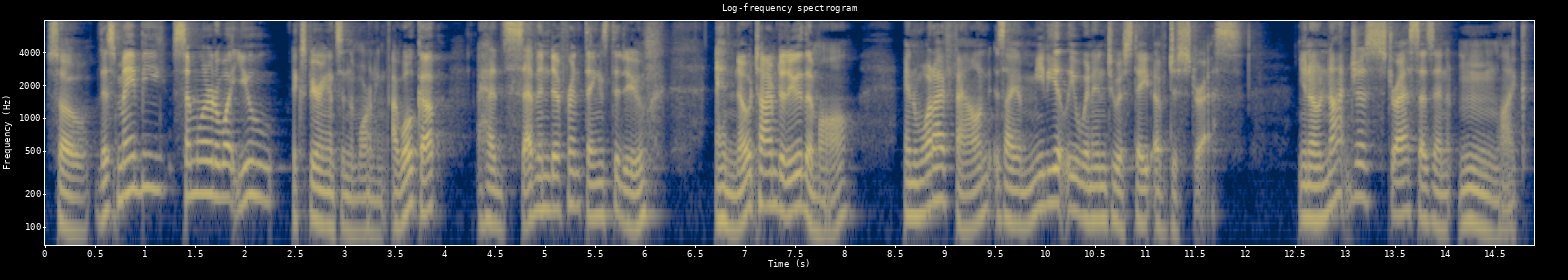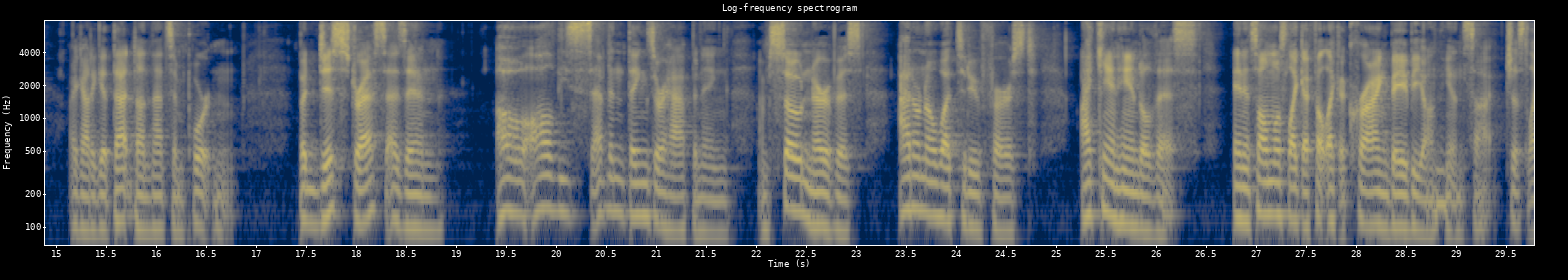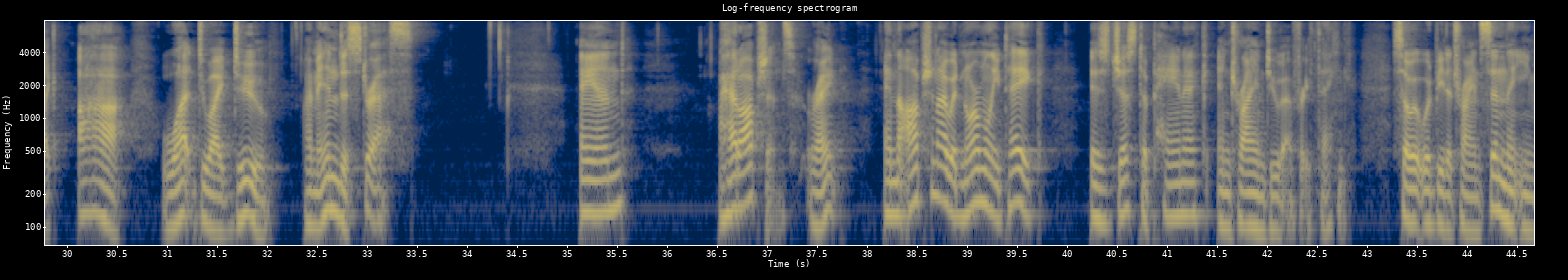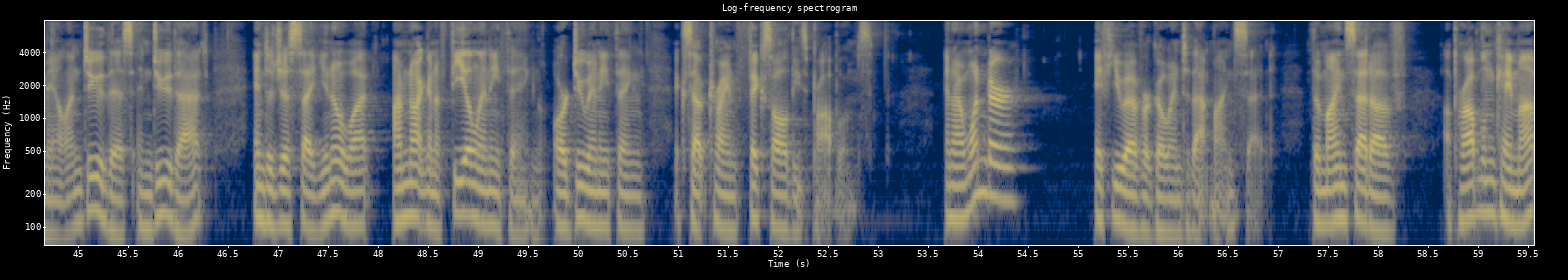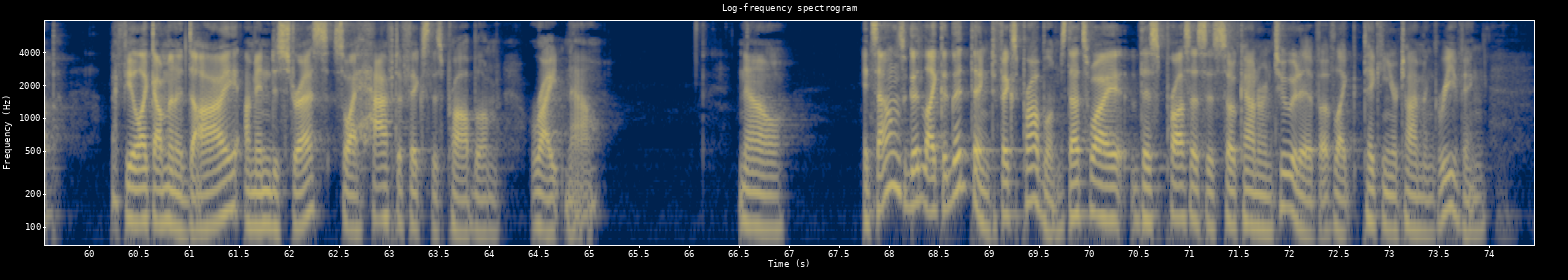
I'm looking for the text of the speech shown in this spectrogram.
So this may be similar to what you experience in the morning. I woke up, I had seven different things to do and no time to do them all. And what I found is I immediately went into a state of distress. You know, not just stress as in, mm, like, I got to get that done, that's important, but distress as in, oh, all these seven things are happening. I'm so nervous. I don't know what to do first. I can't handle this. And it's almost like I felt like a crying baby on the inside, just like, ah, what do I do? I'm in distress. And I had options, right? And the option I would normally take is just to panic and try and do everything. So it would be to try and send the email and do this and do that, and to just say, you know what, I'm not going to feel anything or do anything except try and fix all these problems. And I wonder if you ever go into that mindset. The mindset of a problem came up, I feel like I'm going to die, I'm in distress, so I have to fix this problem right now. Now, it sounds good like a good thing to fix problems. That's why this process is so counterintuitive of like taking your time and grieving.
